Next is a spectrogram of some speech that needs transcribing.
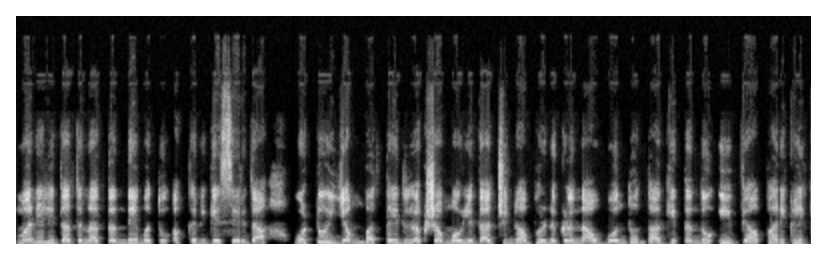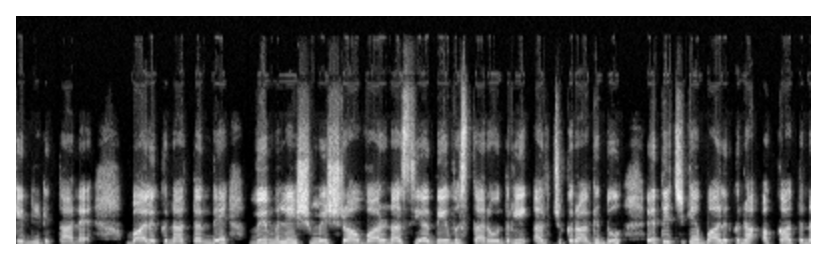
ಮನೆಯಲ್ಲಿದ್ದ ತನ್ನ ತಂದೆ ಮತ್ತು ಅಕ್ಕನಿಗೆ ಸೇರಿದ ಒಟ್ಟು ಎಂಬತ್ತೈದು ಲಕ್ಷ ಮೌಲ್ಯದ ಚಿನ್ನಾಭರಣಗಳನ್ನ ಒಂದೊಂದಾಗಿ ತಂದು ಈ ವ್ಯಾಪಾರಿಗಳಿಗೆ ನೀಡಿದ್ದಾನೆ. ಬಾಲಕನ ತಂದೆ ವಿಮಲೇಶ್ ಮಿಶ್ರಾ ವಾರಣಾಸಿಯ ದೇವಸ್ಥಾನವೊಂದರಲ್ಲಿ ಅರ್ಚಕರಾಗಿದ್ದು, ಇತ್ತೀಚೆಗೆ ಬಾಲಕನ ಅಕ್ಕ ತನ್ನ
